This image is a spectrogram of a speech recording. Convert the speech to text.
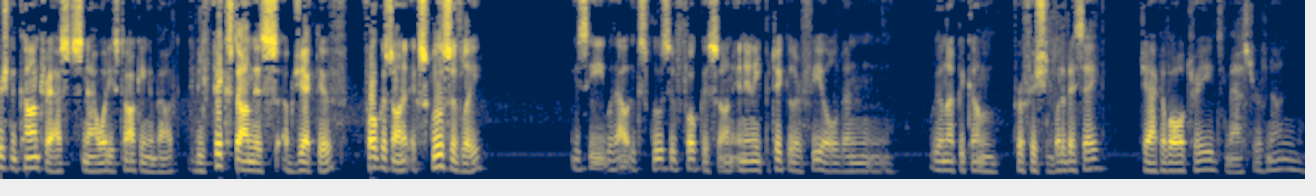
Krishna contrasts now what he's talking about. To be fixed on this objective, focus on it exclusively, you see, without exclusive focus on in any particular field, then we will not become proficient. What did they say? Jack of all trades, master of none.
